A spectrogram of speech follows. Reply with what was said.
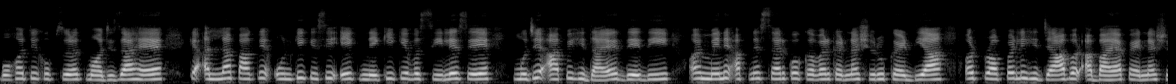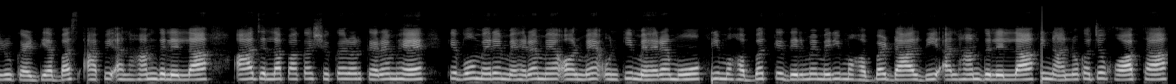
बहुत ही खूबसूरत मुआजा है कि अल्लाह पाक ने उनकी किसी एक नेकी के वसीले से मुझे आप ही हिदायत दे दी और मैंने अपने सर को कवर करना शुरू कर दिया और प्रॉपरली हिजाब और अबाया पहनना शुरू कर दिया। बस आप ही, अल्हम्दुलिल्लाह, आज अल्लाह पाक का शुक्र और करम है कि वो मेरे महरम है और मैं उनकी महरम हूँ। मेरी मोहब्बत के दिल में मेरी मोहब्बत डाल दी। अल्हम्दुलिल्लाह नानों का जो ख्वाब था,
